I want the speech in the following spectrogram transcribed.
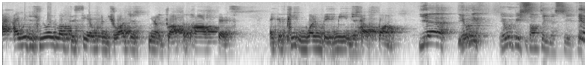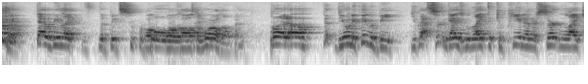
I, I would just really love to see everyone draw, just you know, drop the politics and compete in one big meet and just have fun. yeah, the It only would, it would be something to see for it would that would be like the big Super We'll, Bowl. we'll call it the World Open. But um, the, the only thing would be you got certain guys who like to compete under certain like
